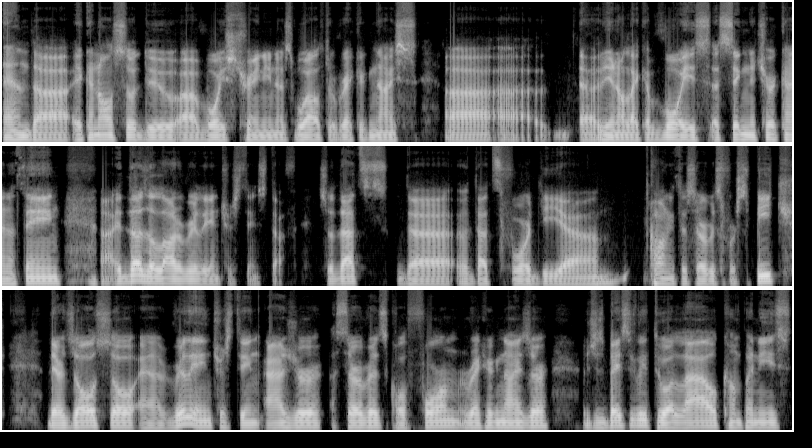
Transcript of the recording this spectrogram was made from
and uh, it can also do uh, voice training as well to recognize uh, uh, uh, you know like a voice a signature kind of thing uh, it does a lot of really interesting stuff so that's the uh, that's for the um, cognitive service for speech. There's also a really interesting Azure service called Form Recognizer, which is basically to allow companies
